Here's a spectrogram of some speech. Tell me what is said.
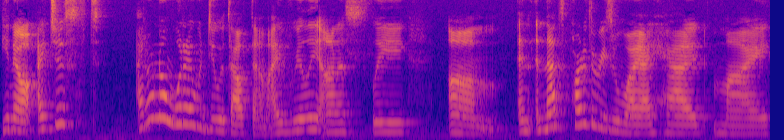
you know, I just, I don't know what I would do without them. I really honestly um, and, and that's part of the reason why I had my,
